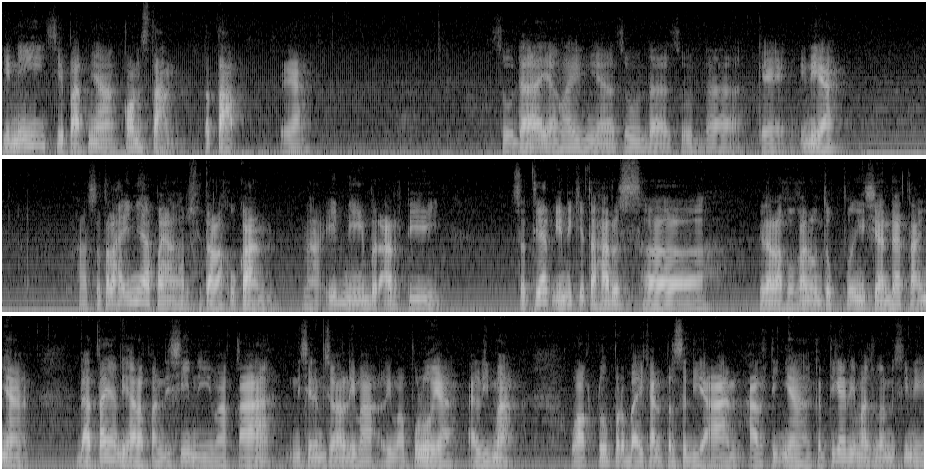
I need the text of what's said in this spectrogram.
Ini sifatnya konstan tetap ya sudah yang lainnya sudah sudah. Oke ini ya. Nah setelah ini apa yang harus kita lakukan? Nah ini berarti setiap ini kita harus uh, kita lakukan untuk pengisian datanya. Data yang diharapkan di sini maka di sini misalkan 5, 50 ya eh, 5 waktu perbaikan persediaan. Artinya ketika dimasukkan di sini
